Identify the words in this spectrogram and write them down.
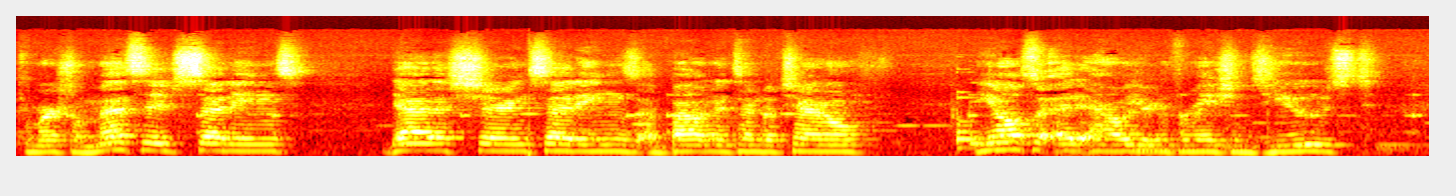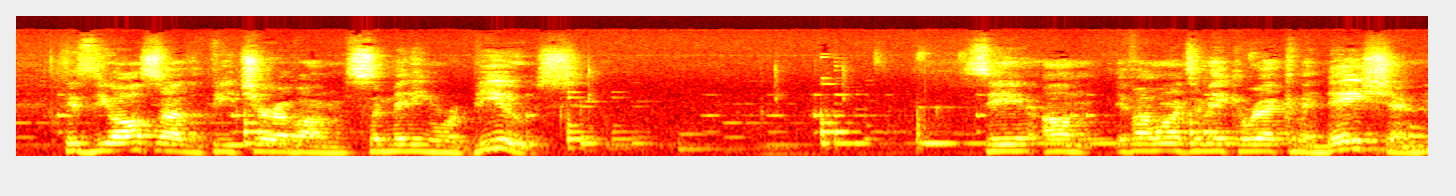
commercial message settings, data sharing settings, about Nintendo channel. You can also edit how your information's used. Because you also have the feature of um, submitting reviews. See, um, if I wanted to make a recommendation,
